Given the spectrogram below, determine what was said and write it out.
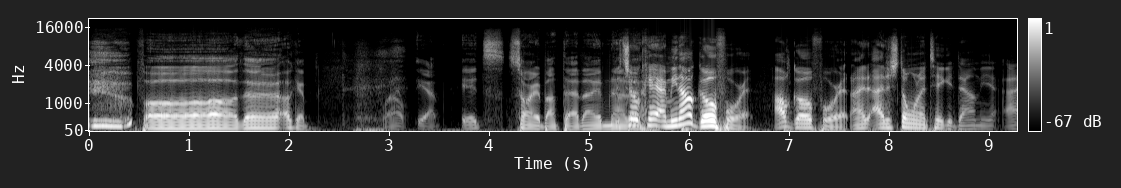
Father. Okay. Well, yeah. It's sorry about that. I am not. it's okay. I mean, I'll go for it. I'll go for it. I, I just don't want to take it down the. I,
